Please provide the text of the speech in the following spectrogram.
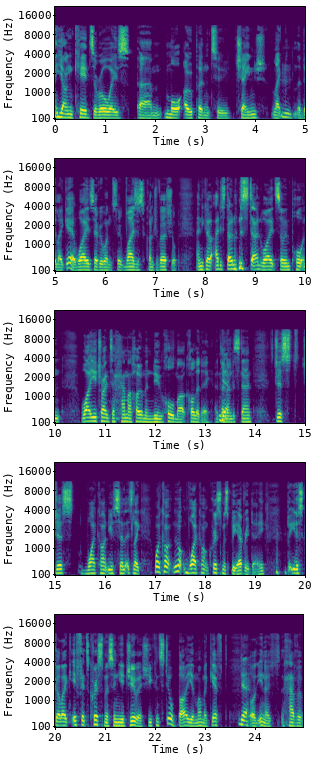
young kids are always um, more open to change. Like they'd be like, "Yeah, why is everyone so? Why is this so controversial?" And you go, "I just don't understand why it's so important. Why are you trying to hammer home a new Hallmark holiday? I don't Yeah. understand. Just, just why can't you sell? It's like why can't not why can't Christmas be every day? but you just go like, if it's Christmas and you're Jewish, you can still buy your mum a gift, Yeah. or you know, have a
